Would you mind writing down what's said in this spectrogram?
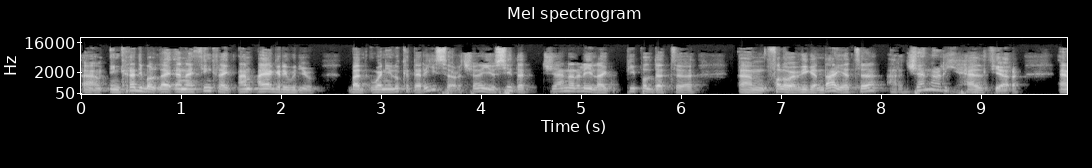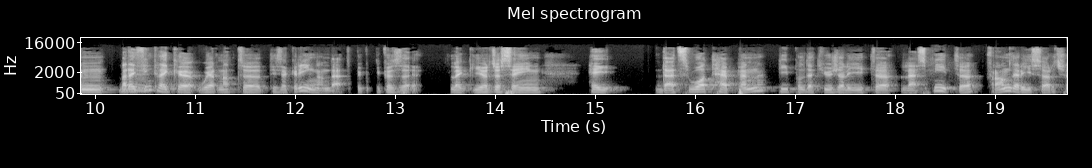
um, incredible. Like, and I think like I'm, i agree with you. But when you look at the research, uh, you see that generally like people that uh, um, follow a vegan diet uh, are generally healthier um, but mm-hmm. I think like uh, we're not uh, disagreeing on that because uh, like you're just saying, hey, that's what happened. People that usually eat uh, less meat uh, from the research,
